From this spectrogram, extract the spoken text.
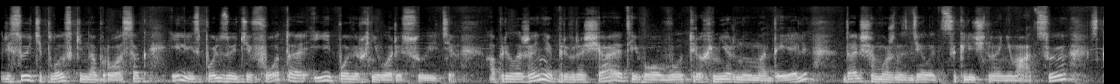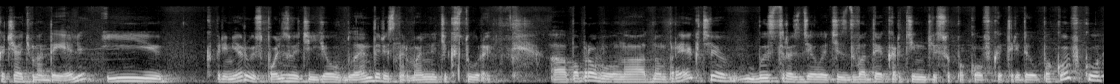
Рисуете плоский набросок или используете фото и поверх него рисуете. А приложение превращает его в трехмерную модель. Дальше можно сделать цикличную анимацию, скачать модель и к примеру, использовать ее в блендере с нормальной текстурой. А, попробовал на одном проекте быстро сделать из 2D картинки с упаковкой 3D упаковку.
